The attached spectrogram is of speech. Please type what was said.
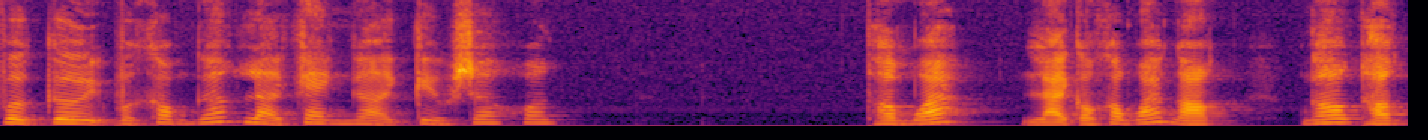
vừa cười vừa không ngớt lời khen ngợi kiều sơ huân. Thơm quá, lại còn không quá ngọt, ngon thật.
